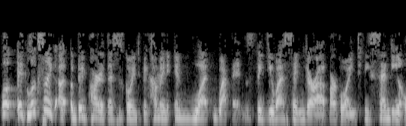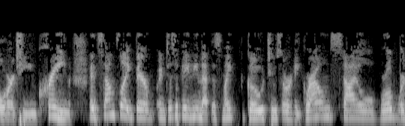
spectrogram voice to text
Well, it looks like a, a, big part of this is going to be coming in what weapons the U.S. and Europe are going to be sending over to Ukraine. It sounds like they're anticipating that this might go to sort of a ground style World War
